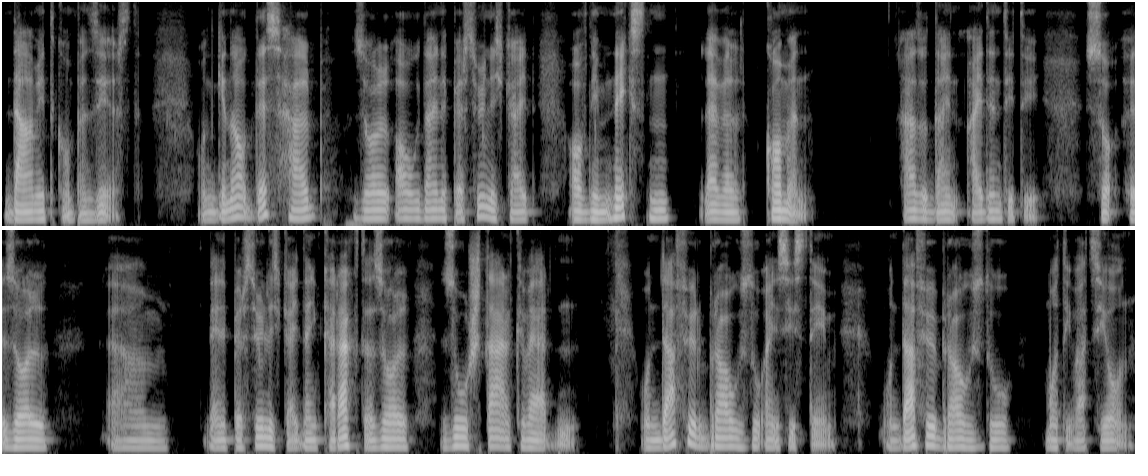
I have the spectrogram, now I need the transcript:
damit kompensierst. Und genau deshalb soll auch deine Persönlichkeit auf dem nächsten Level kommen. Also dein Identity so, äh, soll, ähm, deine Persönlichkeit, dein Charakter soll so stark werden. Und dafür brauchst du ein System. Und dafür brauchst du Motivation.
